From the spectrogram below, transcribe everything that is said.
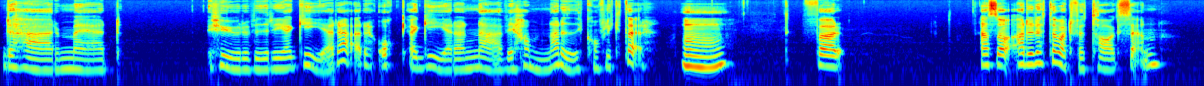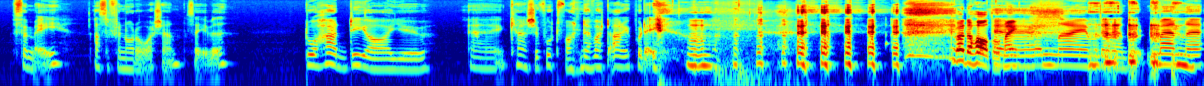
det här med hur vi reagerar och agerar när vi hamnar i konflikter. Mm. För alltså hade detta varit för ett tag sedan för mig, alltså för några år sedan säger vi, då hade jag ju eh, kanske fortfarande varit arg på dig. Mm. du hade hatat mig. Eh, nej, men det hade jag inte. Men eh,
